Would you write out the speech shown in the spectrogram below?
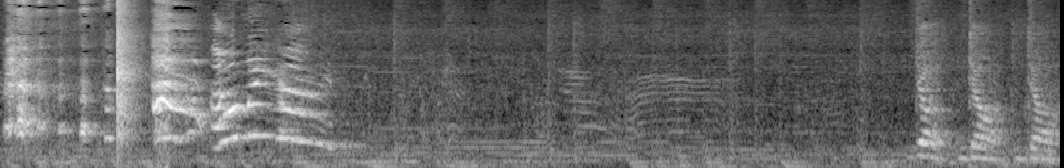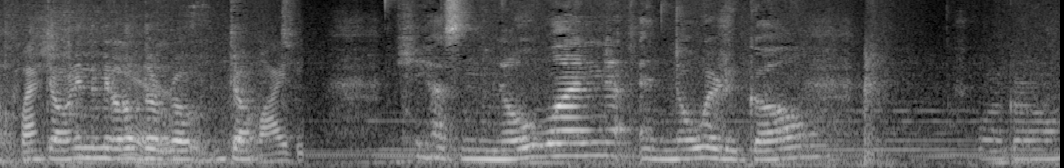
oh my god! Don't, don't, don't, don't in the middle of the road. Don't. She has no one and nowhere to go. Poor girl.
